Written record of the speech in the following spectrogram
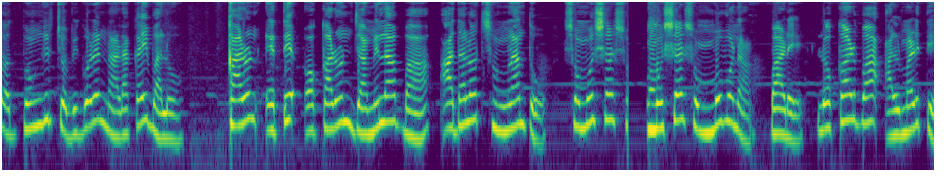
রথভঙ্গির ছবি গড়ে না রাখাই ভালো। কারণ এতে অকারণ জামেলা বা আদালত সংক্রান্ত সমস্যার সমস্যার সম্ভাবনা বাড়ে। লকার বা আলমারিতে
